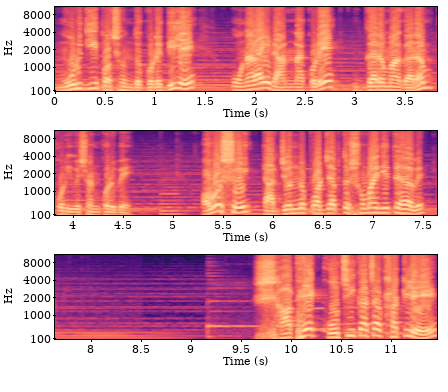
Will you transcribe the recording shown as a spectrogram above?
মুরগি পছন্দ করে দিলে ওনারাই রান্না করে গরমা গরম পরিবেশন করবে। অবশ্যই তার জন্য পর্যাপ্ত সময় দিতে হবে। সাথে কচি কাঁচা থাকলে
